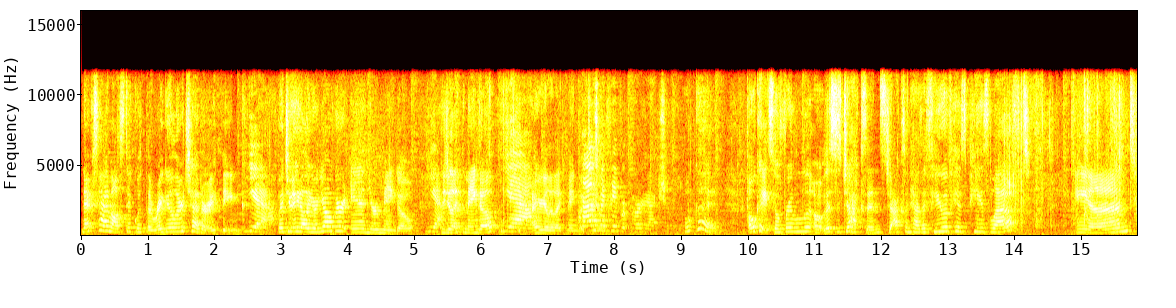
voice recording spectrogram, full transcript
next time I'll stick with the regular cheddar, I think. Yeah. But you ate all your yogurt and your mango. Yeah. Did you like the mango? Yeah. I really like mango That was too. my favorite part, actually. Well, good. Okay, so for, oh, this is Jackson's. Jackson has a few of his peas left and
